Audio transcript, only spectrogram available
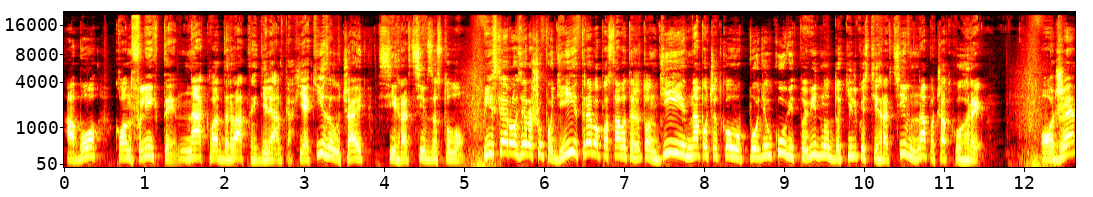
або конфлікти на квадратних ділянках, які залучають всі гравців за столом. Після розіграшу події треба поставити жетон дії на початкову поділку відповідно до кількості гравців на початку гри. Отже,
